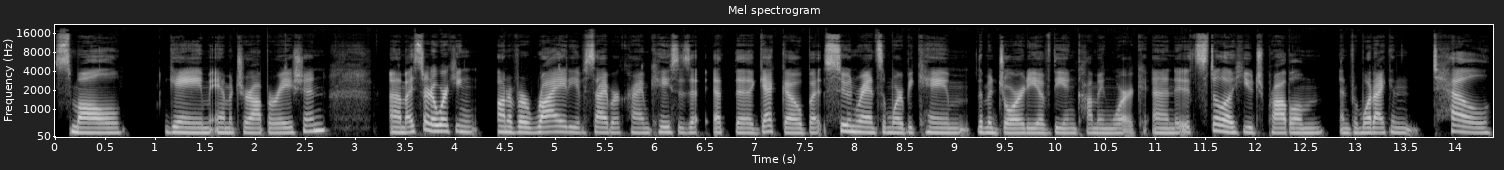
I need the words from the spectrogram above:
small game amateur operation. Um, I started working on a variety of cybercrime cases at, at the get go, but soon ransomware became the majority of the incoming work. And it's still a huge problem. And from what I can tell,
